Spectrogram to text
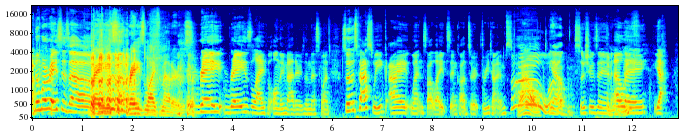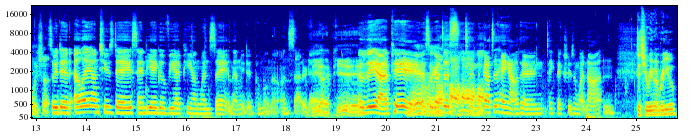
no more racism. Uh, Ray's Ray's life matters. Ray Ray's life only matters in this one. So this past week, I went and saw Lights in concert three times. Wow. Oh, Yeah. So she was in, In one L.A. Yeah. Holy shit. So we did L.A. on Tuesday, San Diego VIP on Wednesday, and then we did Pomona on Saturday. VIP. VIP. So we got to, to we got to hang out with her and take pictures and whatnot. And did she remember you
